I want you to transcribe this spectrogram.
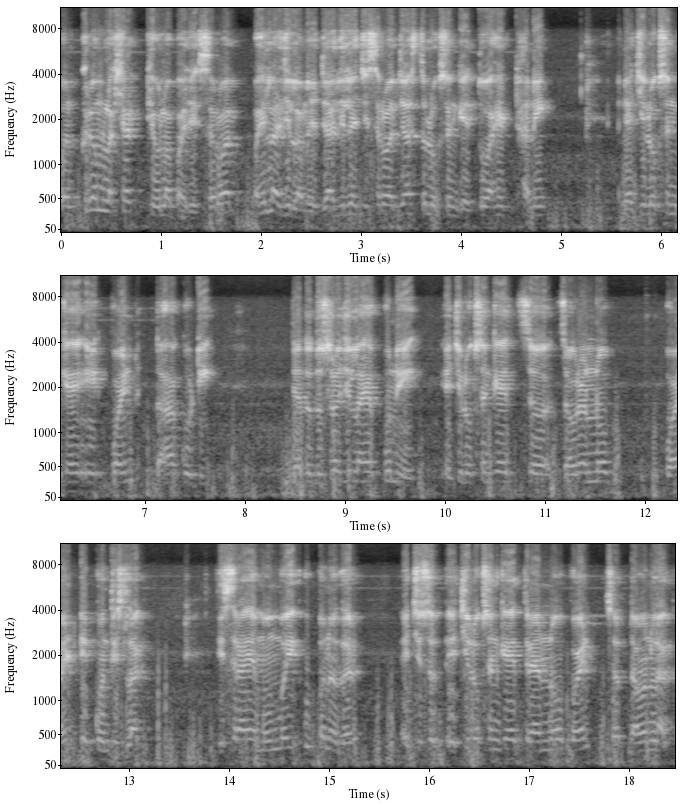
पण क्रम लक्षात ठेवला पाहिजे. सर्वात पहिला जिल्हा म्हणजे ज्या जिल्ह्याची सर्वात जास्त लोकसंख्या आहे तो आहे ठाणे. आणि याची लोकसंख्या आहे एक पॉईंट दहा कोटी. त्यानंतर दुसरा जिल्हा आहे पुणे. याची लोकसंख्या आहे च चौऱ्याण्णव पॉईंट एकोणतीस लाख. तिसरा आहे मुंबई उपनगर. याची याची लोकसंख्या आहे त्र्याण्णव पॉईंट सत्तावन्न लाख.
